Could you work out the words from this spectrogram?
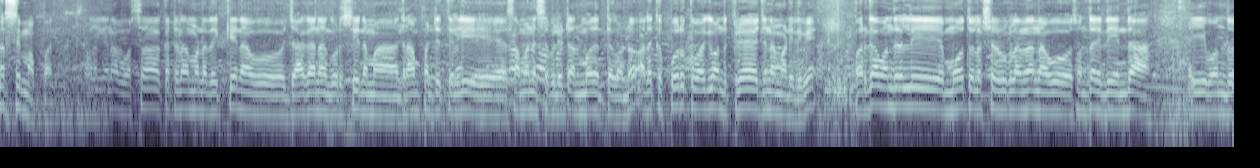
ನರಸಿಂಹಪ್ಪ ಅಂತ. ಹೊಸ ಕಟ್ಟಡ ಮಾಡೋದಕ್ಕೆ ನಾವು ಜಾಗನ ಗುರುಸಿ ನಮ್ಮ ಗ್ರಾಮ ಪಂಚಾಯತಿಯಲ್ಲಿ ಸಾಮಾನ್ಯ ಸಭೆಯಲ್ಲಿ ಅನುಮೋದನೆ ತಗೊಂಡು ಅದಕ್ಕೆ ಪೂರಕವಾಗಿ ಒಂದು ಕ್ರಿಯಾ ಯೋಜನೆ ಮಾಡಿದ್ದೀವಿ. ವರ್ಗ ಒಂದರಲ್ಲಿ ಮೂವತ್ತು ಲಕ್ಷ ರೂಗಳನ್ನು ನಾವು ಸ್ವಂತ ನಿಧಿಯಿಂದ ಈ ಒಂದು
